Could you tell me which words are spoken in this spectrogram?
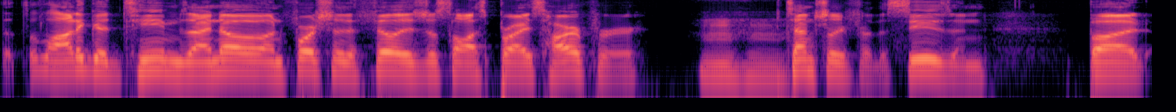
that's a lot of good teams. I know, unfortunately, the Phillies just lost Bryce Harper Mhm. potentially for the season, but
